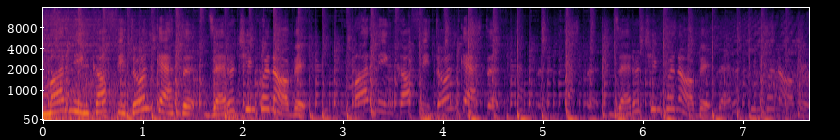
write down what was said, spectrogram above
Morning Coffee Talkcast 059 Morning Coffee Talkcast 059 059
